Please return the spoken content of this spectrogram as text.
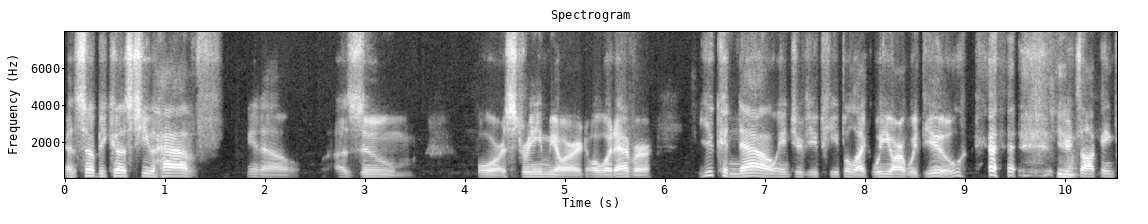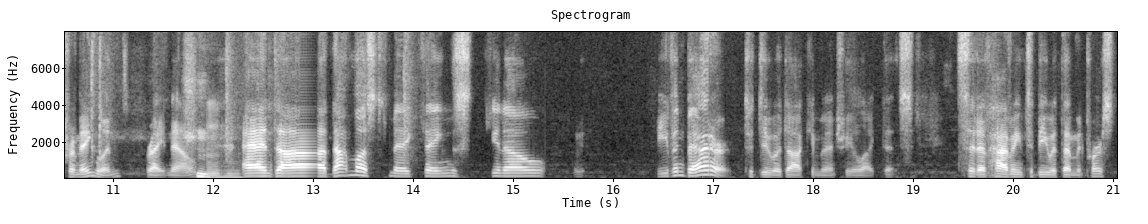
And so because you have, you know, a Zoom or a StreamYard or whatever, you can now interview people like we are with you. You're yeah. talking from England right now. Mm-hmm. And uh, that must make things, you know, even better to do a documentary like this instead of having to be with them in person.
